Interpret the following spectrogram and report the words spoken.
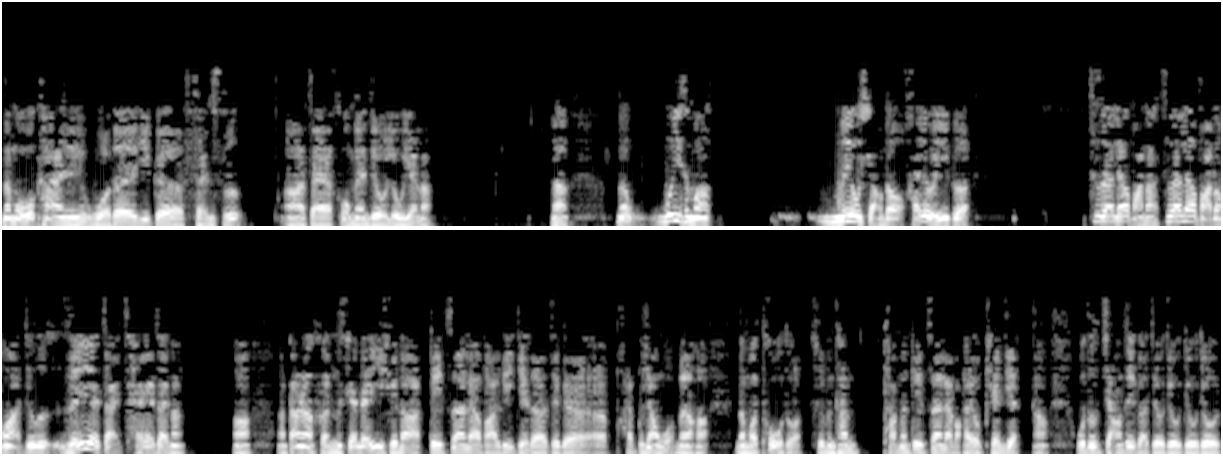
那么我看我的一个粉丝啊，在后面就留言了，那那为什么没有想到还有一个自然疗法呢？自然疗法的话，就是人也在，财也在呢。啊啊，当然，很现代医学呢，对自然疗法理解的这个还不像我们哈那么透彻，说明他们他们对自然疗法还有偏见啊。我只是讲这个，就就就就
